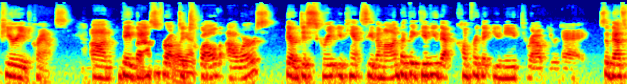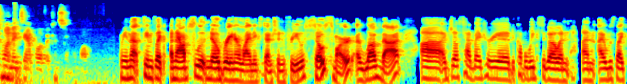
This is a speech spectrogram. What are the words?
period cramps. Um, they last for up Brilliant. to 12 hours. They're discreet, you can't see them on, but they give you that comfort that you need throughout your day. So that's one example of a consumable. I mean, that seems like an absolute no brainer line extension for you. So smart. I love that. Uh, I just had my period a couple weeks ago, and and I was like,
